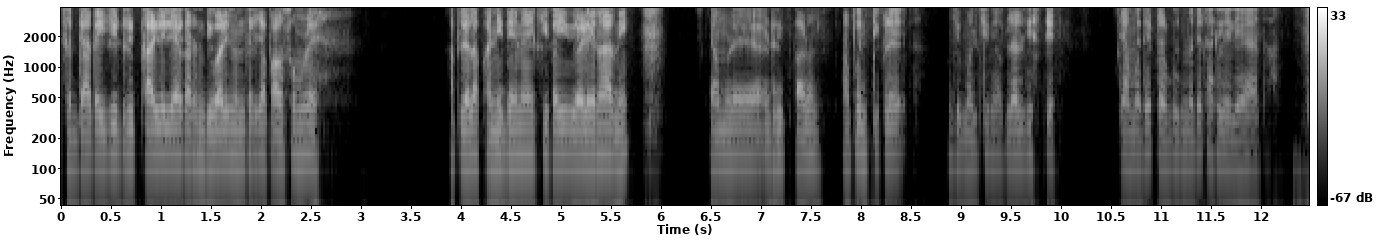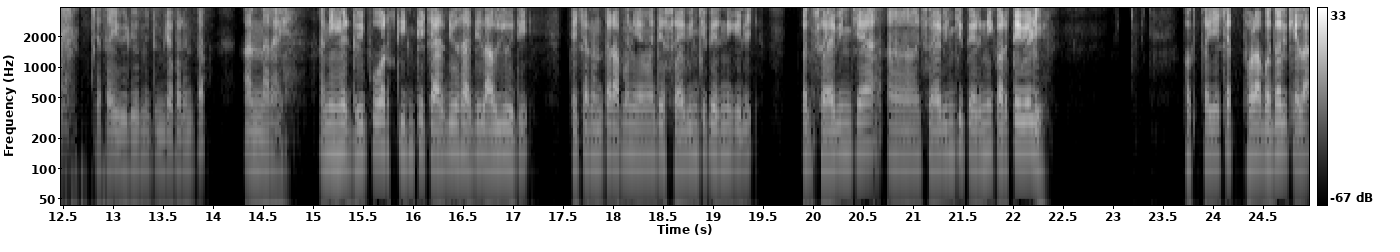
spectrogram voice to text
सध्या आता हिची ड्रिप काढलेली आहे कारण दिवाळीनंतरच्या पावसामुळे आपल्याला पाणी देण्याची काही वेळ येणार नाही. त्यामुळे ड्रिप काढून आपण तिकडे जी मल्चिंग आपल्याला दिसते त्यामध्ये टरबूजमध्ये टाकलेली आहे आता. त्याचाही व्हिडिओ मी तुमच्यापर्यंत आणणार आहे. आणि हे ड्रिपवर तीन ते चार दिवस आधी लावली होती. त्याच्यानंतर आपण यामध्ये सोयाबीनची पेरणी केली. पण सोयाबीनच्या सोयाबीनची पेरणी करतेवेळी फक्त याच्यात थोडा बदल केला.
